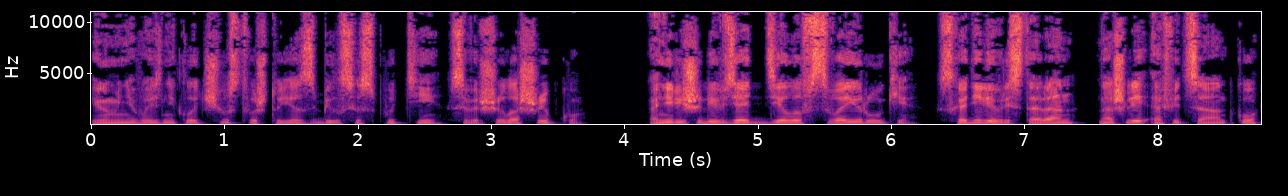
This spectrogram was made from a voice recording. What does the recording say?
И у меня возникло чувство, что я сбился с пути, совершил ошибку. Они решили взять дело в свои руки, сходили в ресторан, нашли официантку,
